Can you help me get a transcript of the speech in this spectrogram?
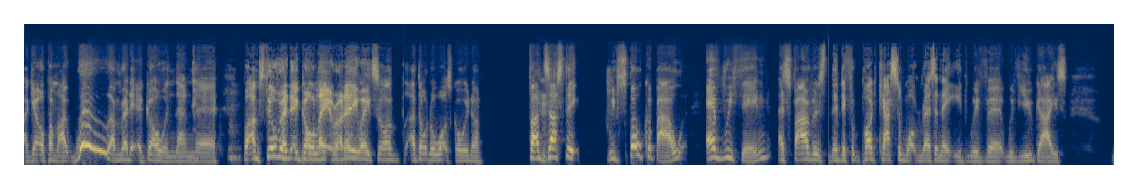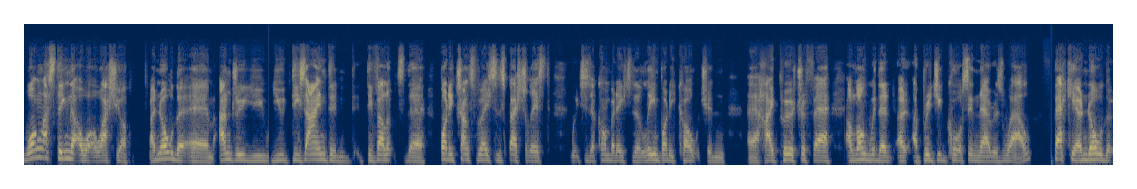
I get up, I'm like, woo, I'm ready to go, and then, uh, but I'm still ready to go later on anyway. So I'm, I don't know what's going on. Fantastic. We've spoke about everything as far as the different podcasts and what resonated with uh, with you guys. One last thing that I want to ask you. I know that um, Andrew, you you designed and developed the body transformation specialist, which is a combination of lean body coach and uh, hypertrophy, along with a, a, a bridging course in there as well. Becky, I know that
